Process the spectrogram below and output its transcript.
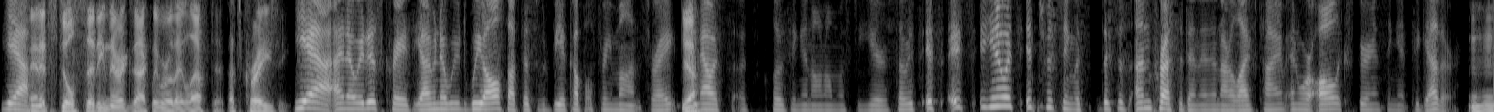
Yeah. and it's still sitting there exactly where they left it. That's crazy. Yeah, I know it is crazy. I know we we all thought this would be a couple three months, right? Yeah. And now it's it's closing in on almost a year. So it's it's it's you know it's interesting. This this is unprecedented in our lifetime, and we're all experiencing it together, Mm-hmm.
